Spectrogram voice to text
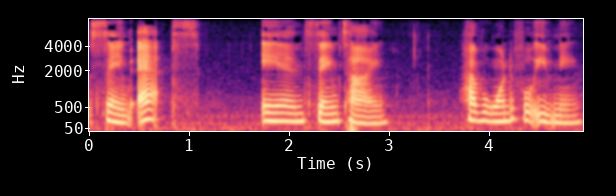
same apps, and same time. Have a wonderful evening.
